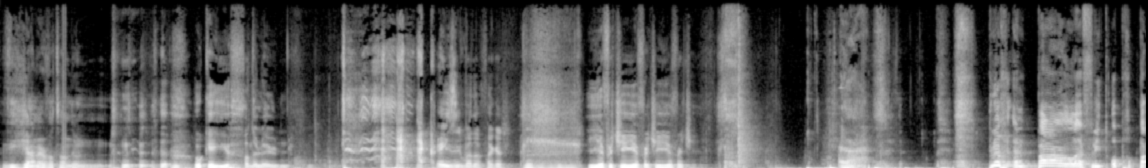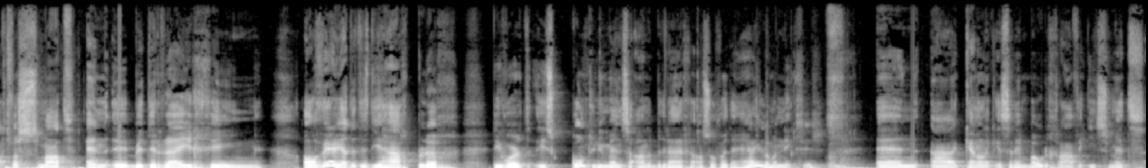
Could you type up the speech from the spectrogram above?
Wie kan er wat aan doen? Oké, juf Van der Leyen. Crazy motherfuckers. Juffertje, juffertje, juffertje. Ja. Plug en Paarlenvliet opgepakt voor smaad en eh, bedreiging. Alweer, ja, dit is die Haag Plug. Die wordt, die is continu mensen aan het bedreigen alsof het helemaal niks is. En eh, kennelijk is er in Bodegraven iets met.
